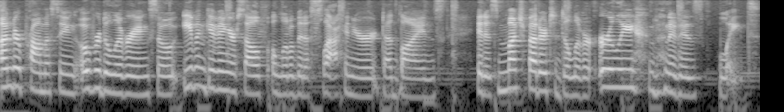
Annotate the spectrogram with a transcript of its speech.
under promising, over delivering, so even giving yourself a little bit of slack in your deadlines, it is much better to deliver early than it is late.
